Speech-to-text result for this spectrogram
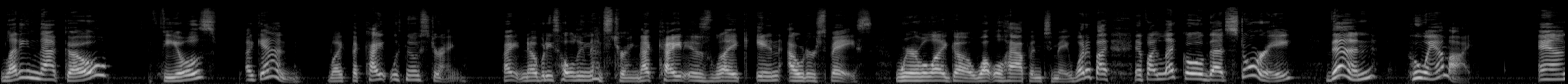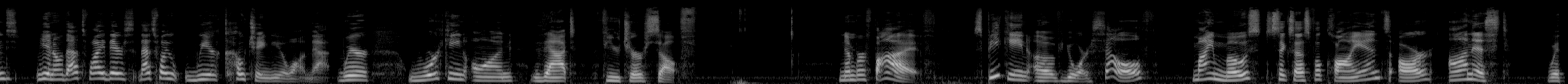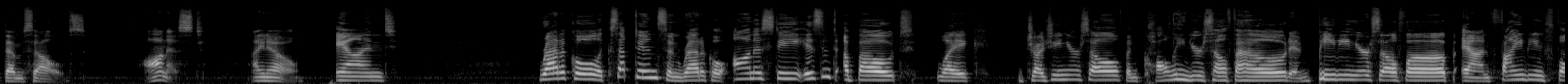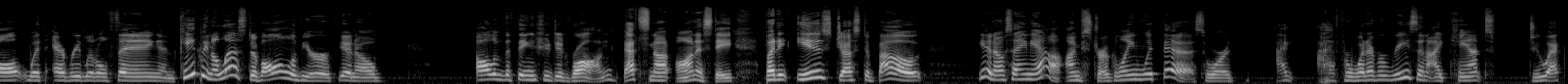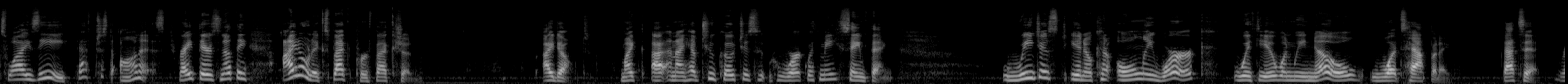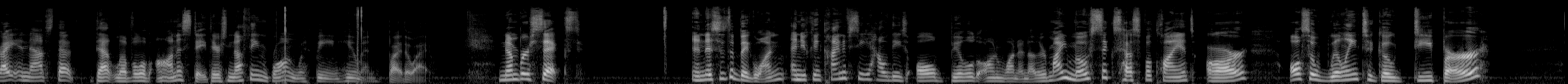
letting that go feels, again, like the kite with no string, right? Nobody's holding that string. That kite is like in outer space. Where will I go? What will happen to me? What if I if I let go of that story, then who am I? And you know, that's why there's that's why we're coaching you on that. We're working on that future self. Number five, speaking of yourself, my most successful clients are honest with themselves. Honest, I know. And radical acceptance and radical honesty isn't about like judging yourself and calling yourself out and beating yourself up and finding fault with every little thing and keeping a list of all of your, you know, all of the things you did wrong. That's not honesty, but it is just about, you know, saying, yeah, I'm struggling with this, or I, I for whatever reason, I can't do XYZ. That's just honest, right? There's nothing, I don't expect perfection. I don't. My, uh, and I have two coaches who work with me, same thing. We just, you know, can only work with you when we know what's happening. That's it right? And that's that that level of honesty. There's nothing wrong with being human, by the way. Number 6. And this is a big one, and you can kind of see how these all build on one another. My most successful clients are also willing to go deeper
